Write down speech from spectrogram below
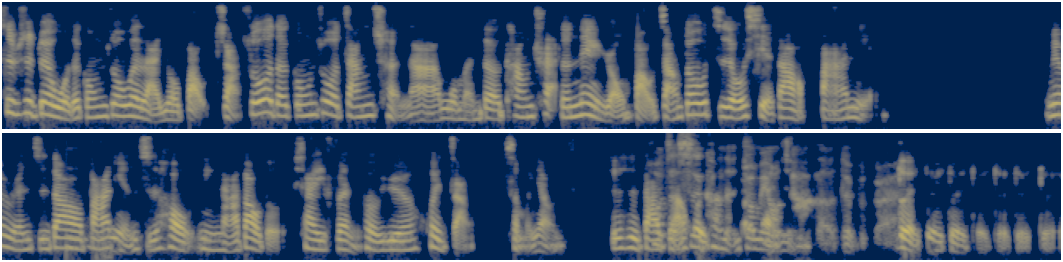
是不是对我的工作未来有保障？所有的工作章程啊，我们的 contract 的内容保障都只有写到八年。没有人知道八年之后你拿到的下一份合约会长什么样子，就是大家是可能就没有拿了，对不对？对对对对对对对。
